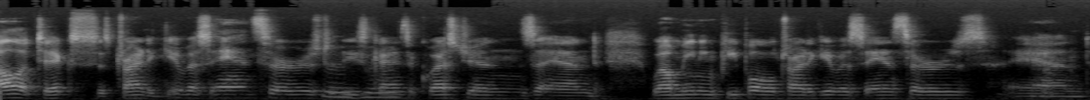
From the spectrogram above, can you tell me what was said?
politics is trying to give us answers to mm-hmm. these kinds of questions and well-meaning people try to give us answers and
